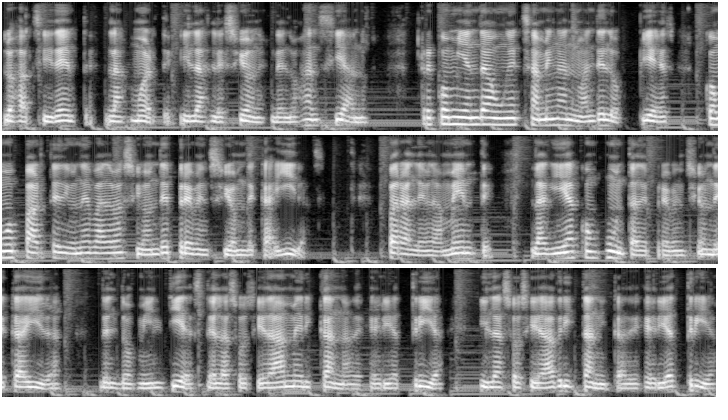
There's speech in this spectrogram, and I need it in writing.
los Accidentes, las Muertes y las Lesiones de los Ancianos recomienda un examen anual de los pies como parte de una evaluación de prevención de caídas. Paralelamente, la Guía Conjunta de Prevención de Caídas del 2010 de la Sociedad Americana de Geriatría y la Sociedad Británica de Geriatría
